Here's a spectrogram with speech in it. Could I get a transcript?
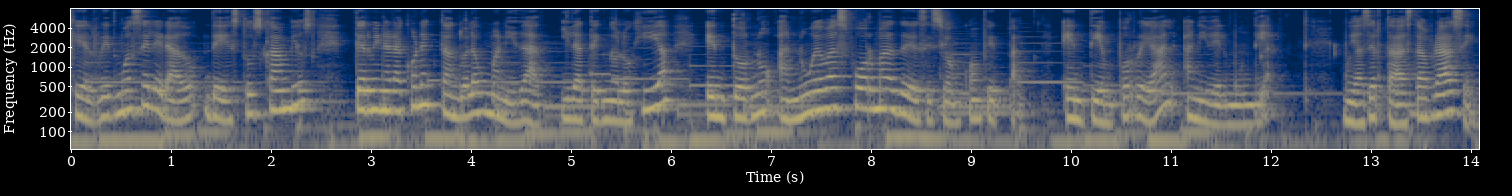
que el ritmo acelerado de estos cambios terminará conectando a la humanidad y la tecnología en torno a nuevas formas de decisión con feedback en tiempo real a nivel mundial. Muy acertada esta frase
